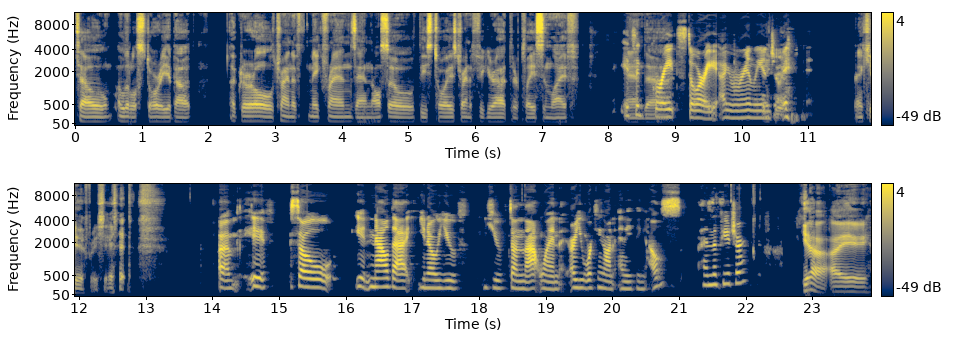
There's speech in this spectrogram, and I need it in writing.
tell a little story about a girl trying to make friends and also these toys trying to figure out their place in life. It's And, a uh, great story. I really Thank you. it. Thank you. Appreciate it. Um, if so, now that you know you've you've done that one, are you working on anything else in the future? Yeah, I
